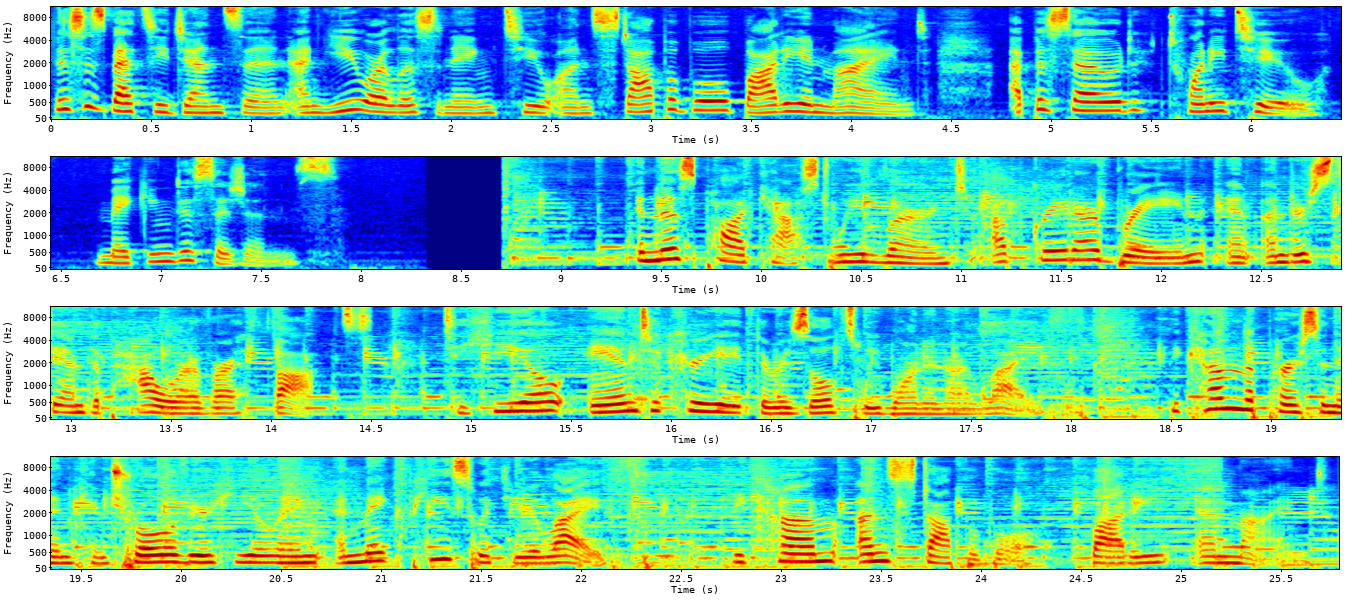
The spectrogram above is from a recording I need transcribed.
This is Betsy Jensen, and you are listening to Unstoppable Body and Mind, episode 22 Making Decisions. In this podcast, we learn to upgrade our brain and understand the power of our thoughts to heal and to create the results we want in our life. Become the person in control of your healing and make peace with your life. Become unstoppable, body and mind.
